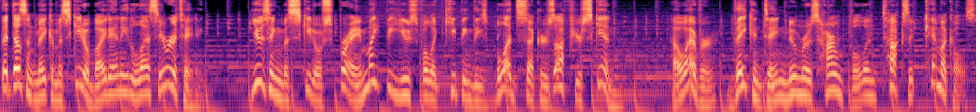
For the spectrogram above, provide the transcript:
that doesn't make a mosquito bite any less irritating. Using mosquito spray might be useful at keeping these bloodsuckers off your skin. However, they contain numerous harmful and toxic chemicals.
